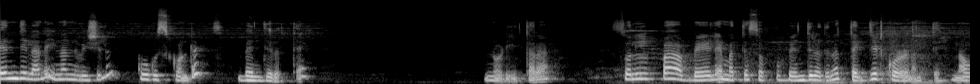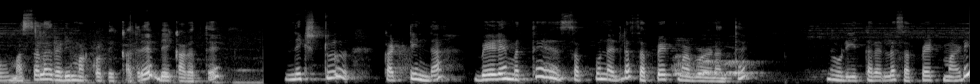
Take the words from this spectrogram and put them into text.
ಬೆಂದಿಲ್ಲ ಅಂದರೆ ಇನ್ನೊಂದು ವಿಷಲು ಕೂಗಿಸ್ಕೊಂಡ್ರೆ ಬೆಂದಿರುತ್ತೆ. ನೋಡಿ, ಈ ಥರ ಸ್ವಲ್ಪ ಬೇಳೆ ಮತ್ತು ಸೊಪ್ಪು ಬೆಂದಿರೋದನ್ನು ತೆಗೆದಿಟ್ಕೊಳ್ಳೋಣಂತೆ. ನಾವು ಮಸಾಲ ರೆಡಿ ಮಾಡ್ಕೊಳ್ಬೇಕಾದ್ರೆ ಬೇಕಾಗತ್ತೆ. ನೆಕ್ಸ್ಟು ಕಟ್ಟಿಂದ ಬೇಳೆ ಮತ್ತು ಸೊಪ್ಪನ್ನೆಲ್ಲ ಸಪ್ರೇಟ್ ಮಾಡಿಬಿಡೋಣಂತೆ. ನೋಡಿ, ಈ ಥರ ಎಲ್ಲ ಸಪ್ರೇಟ್ ಮಾಡಿ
